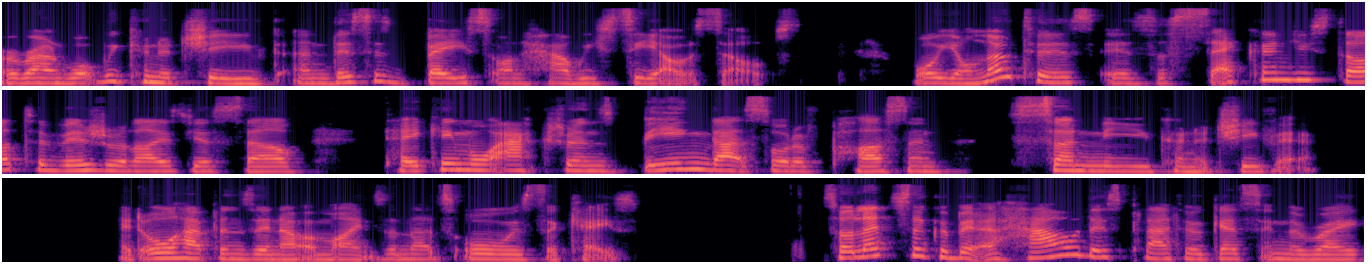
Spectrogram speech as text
around what we can achieve, and this is based on how we see ourselves. What you'll notice is the second you start to visualize yourself taking more actions, being that sort of person, suddenly you can achieve it. It all happens in our minds, and that's always the case. So let's look a bit at how this plateau gets in the way.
